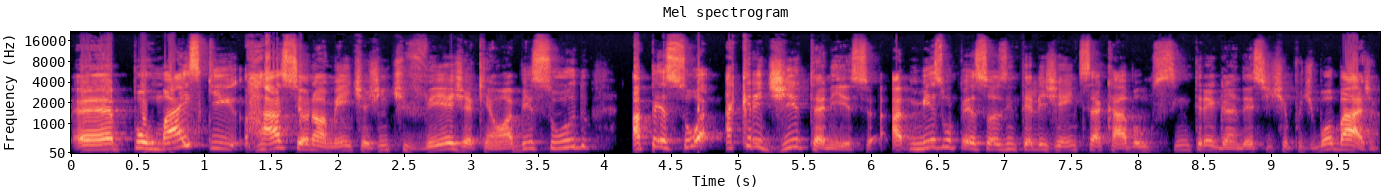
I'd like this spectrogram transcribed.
É, por mais que racionalmente a gente veja que é um absurdo, a pessoa acredita nisso. Mesmo pessoas inteligentes acabam se entregando a esse tipo de bobagem.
